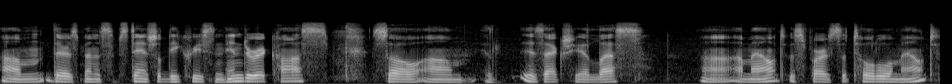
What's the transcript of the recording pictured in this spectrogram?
um, there's been a substantial decrease in indirect costs. So um, it is actually a less uh, amount as far as the total amount.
